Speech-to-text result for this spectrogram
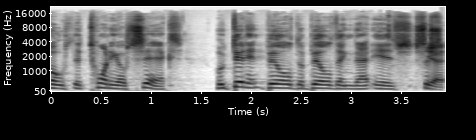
oh, 2006 who didn't build the building that is Yeah,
